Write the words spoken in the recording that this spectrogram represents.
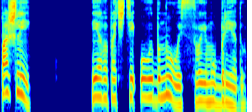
Пошли!» Ева почти улыбнулась своему бреду.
